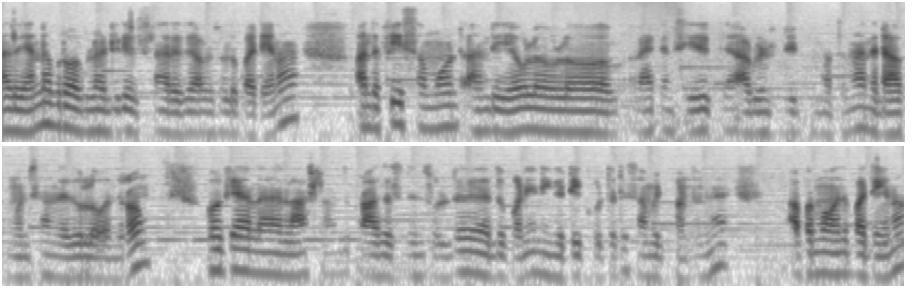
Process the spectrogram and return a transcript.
அது என்ன ப்ரோ அப்படிலாம் டீட்டெயில்ஸ்லாம் இருக்குது அப்படின்னு சொல்லிட்டு பார்த்தீங்கன்னா அந்த ஃபீஸ் அமௌண்ட் அந்த எவ்வளோ எவ்வளோ வேகன்சி இருக்குது அப்படின்னு டீட்டெயில் மொத்தமாக அந்த டாக்குமெண்ட்ஸ் அந்த இதில் வந்துடும் ஓகே அதில் லாஸ்ட்டில் வந்து ப்ராசஸ்ன்னு சொல்லிட்டு இது பண்ணி நீங்கள் டிக் கொடுத்துட்டு சப்மிட் பண்ணுங்கள் அப்புறமா வந்து பார்த்தீங்கன்னா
